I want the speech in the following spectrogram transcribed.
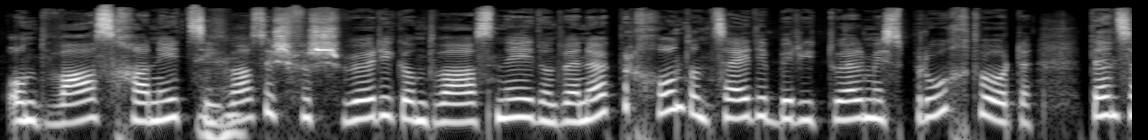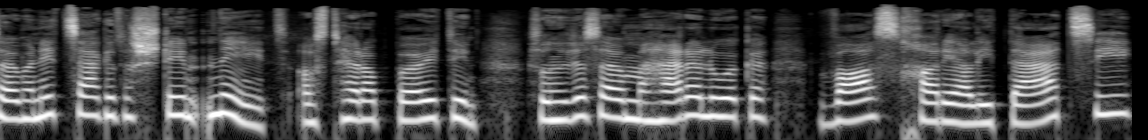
und was kann nicht sein. Mhm. Was ist Verschwörung und was nicht. Und wenn jemand kommt und sagt, ich bin rituell missbraucht worden, dann soll man nicht sagen, das stimmt nicht, als Therapeutin, sondern dann soll man heranschauen, was kann Realität sein,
